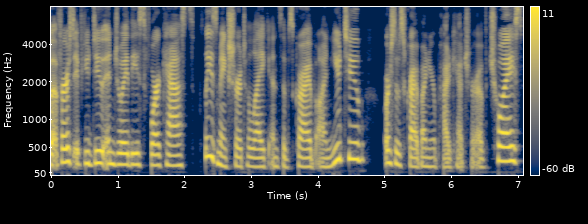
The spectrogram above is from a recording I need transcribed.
But first, if you do enjoy these forecasts, please make sure to like and subscribe on YouTube or subscribe on your podcatcher of choice.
